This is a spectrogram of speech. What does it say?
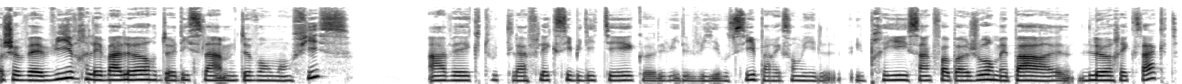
je vais vivre les valeurs de l'islam devant mon fils. avec toute la flexibilité que lui vit aussi. Par exemple, il, il prie cinq fois par jour, mais pas l'heure exacte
